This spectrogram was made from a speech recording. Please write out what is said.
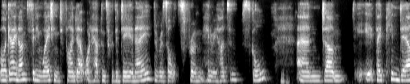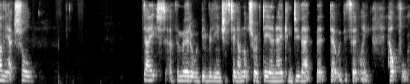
Well, again, I'm sitting waiting to find out what happens with the DNA, the results from Henry Hudson School, mm. and um, if they pin down the actual date of the murder, would be really interesting. I'm not sure if DNA can do that, but that would be certainly helpful.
